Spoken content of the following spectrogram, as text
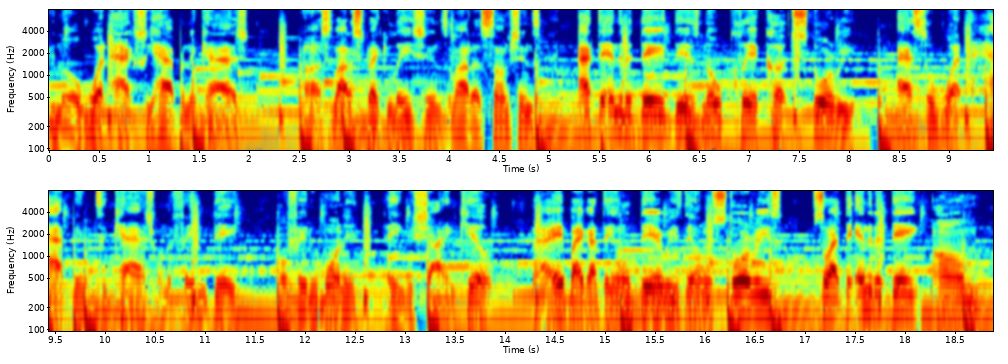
you know, what actually happened to Cash. Uh, it's a lot of speculations, a lot of assumptions. At the end of the day, there's no clear cut story as to what happened to Cash on the fatal day or fatal morning that he was shot and killed. Now everybody got their own theories, their own stories. So at the end of the day, um,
